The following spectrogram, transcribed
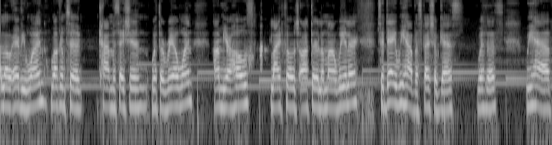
Hello, everyone. Welcome to Conversation with a Real One. I'm your host, life coach Arthur Lamont Wheeler. Today, we have a special guest with us. We have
